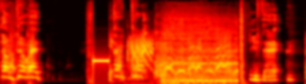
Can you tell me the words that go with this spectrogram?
Don't do it! Don't do it! You did it.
